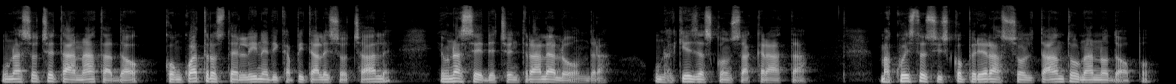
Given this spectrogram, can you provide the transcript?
una società nata ad hoc con 4 sterline di capitale sociale e una sede centrale a Londra, una chiesa sconsacrata, ma questo si scoprirà soltanto un anno dopo.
